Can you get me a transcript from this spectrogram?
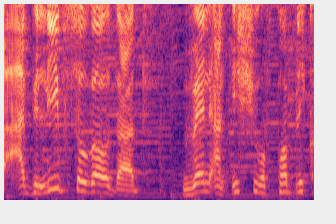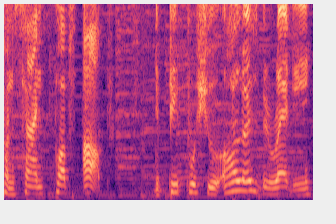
I believe so well that when an issue of public concern pops up, the people should always be ready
